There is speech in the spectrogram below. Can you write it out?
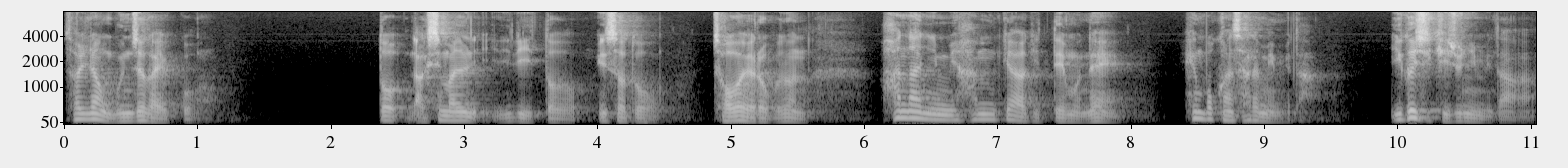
설령 문제가 있고 또 낙심할 일이 또 있어도 저와 여러분은 하나님이 함께하기 때문에 행복한 사람입니다. 이것이 기준입니다.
